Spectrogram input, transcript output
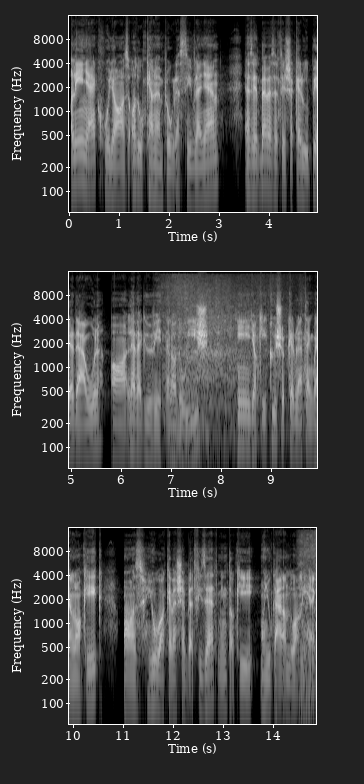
A lényeg, hogy az adó kellően progresszív legyen, ezért bevezetése kerül például a levegővételadó is, így aki külsőbb kerületekben lakik, az jóval kevesebbet fizet, mint aki mondjuk állandóan liheg.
